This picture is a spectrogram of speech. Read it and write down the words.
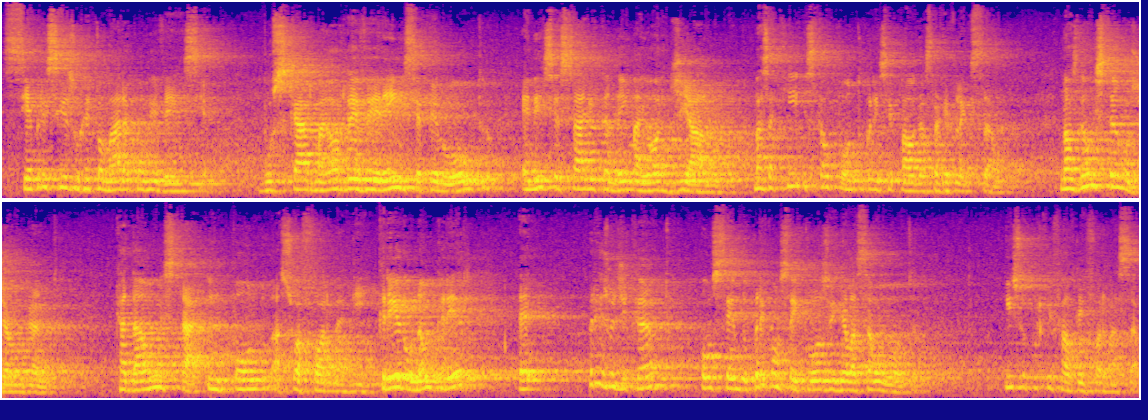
Se é preciso retomar a convivência, buscar maior reverência pelo outro, é necessário também maior diálogo. Mas aqui está o ponto principal dessa reflexão. Nós não estamos dialogando. Cada um está impondo a sua forma de crer ou não crer, é, prejudicando ou sendo preconceituoso em relação ao outro. Isso porque falta informação.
